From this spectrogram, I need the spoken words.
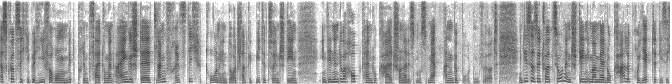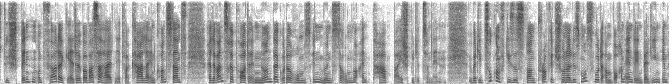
erst kürzlich die Belieferung mit Printzeitungen eingestellt. Langfristig drohen in Deutschland Gebiete zu entstehen, in denen überhaupt kein Lokaljournalismus mehr angeboten wird. In dieser Situation entstehen immer mehr lokale Projekte Projekte, die sich durch Spenden und Fördergelder über Wasser halten, etwa Carla in Konstanz, Relevanzreporter in Nürnberg oder Rums in Münster, um nur ein paar Beispiele zu nennen. Über die Zukunft dieses Non-Profit-Journalismus wurde am Wochenende in Berlin im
